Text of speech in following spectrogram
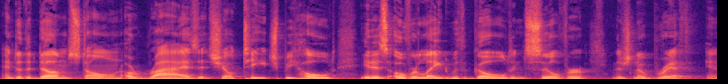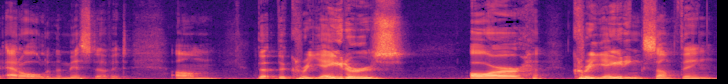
and to the dumb stone, Arise, it shall teach. Behold, it is overlaid with gold and silver, and there's no breath in, at all in the midst of it. Um, the, the creators are creating something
